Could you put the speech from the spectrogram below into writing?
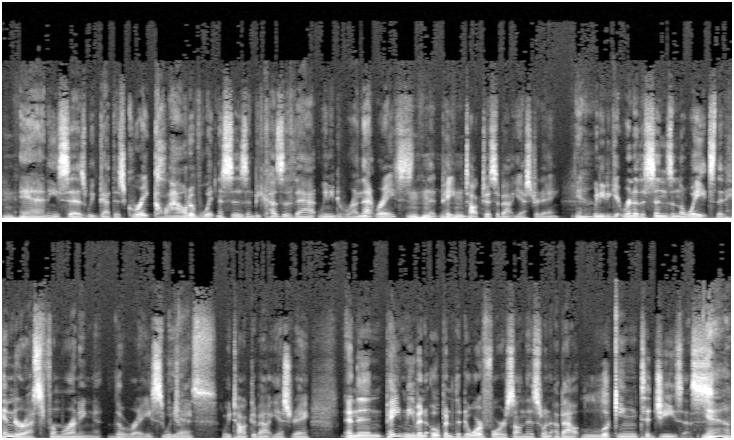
Mm-hmm. and he says we've got this great cloud of witnesses, and because of that, we need to run that race that Peyton talked to us about yesterday. Mm-hmm, Yeah. We need to get rid of the sins and the weights that hinder us from running the race, which Yes. we we talked about yesterday. And then Peyton even opened the door for us on this one about looking to Jesus. Yeah,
